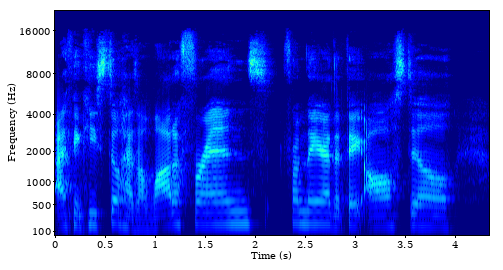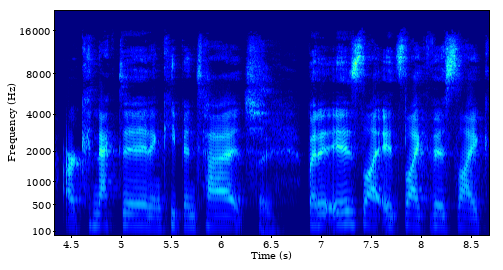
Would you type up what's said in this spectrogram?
I think he still has a lot of friends from there that they all still are connected and keep in touch. They- But it is like it's like this like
